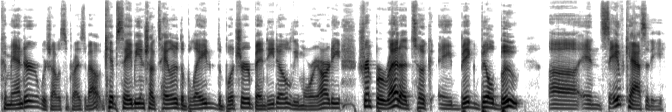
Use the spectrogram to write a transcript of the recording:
Commander, which I was surprised about, Kip Sabian, Chuck Taylor, The Blade, The Butcher, Bandito, Lee Moriarty, Trent Beretta took a big Bill boot uh and saved Cassidy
